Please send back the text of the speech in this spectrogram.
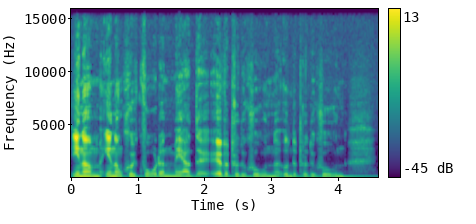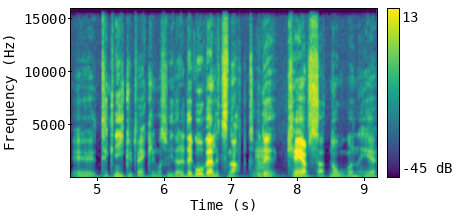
inom, inom sjukvården med överproduktion, underproduktion, eh, teknikutveckling och så vidare. Det går väldigt snabbt. Mm. Och det krävs att någon är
